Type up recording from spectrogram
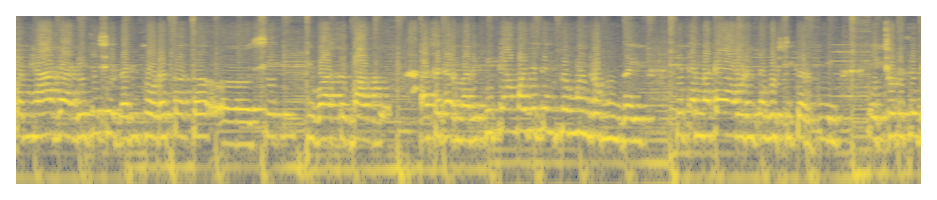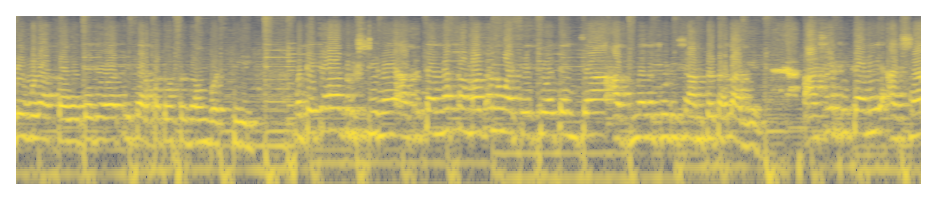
पण ह्या जागेच्या शेजारी थोडस असं शेती शेत किंवा असं बाग असं करणार आहे की त्यामध्ये त्यांचं मन रमून जाईल. ते त्यांना काय आवडेल त्या गोष्टी करतील. एक छोटस देऊळ असावं त्या देवळात ते चार पाच वाजता जाऊन बसतील. मग त्याच्या दृष्टीने असं त्यांना समाधान वाटेल किंवा त्यांच्या आत्म्याला थोडी शांतता लागेल. अशा ठिकाणी अशा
